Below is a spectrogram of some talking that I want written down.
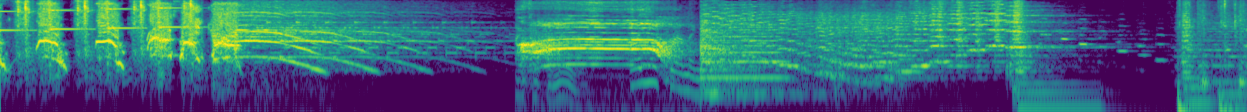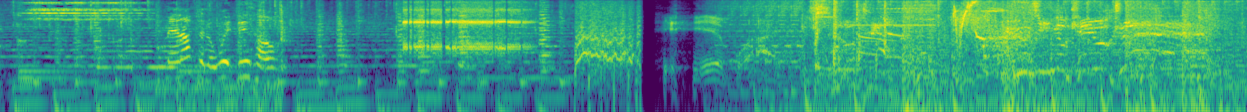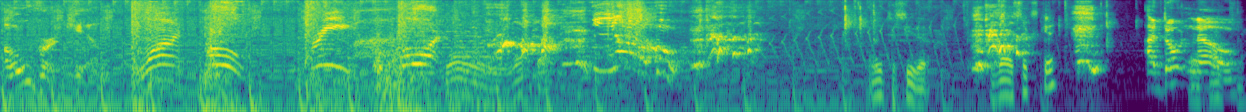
Man, I'm finna whip this hoe. Need to see that. Is that a 6K? I don't know.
